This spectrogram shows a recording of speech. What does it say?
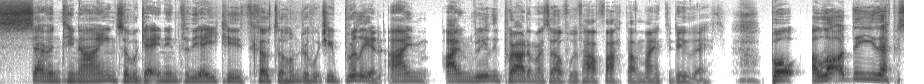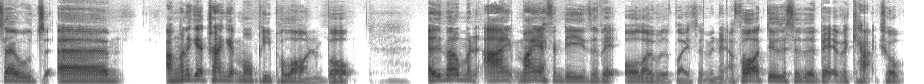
79 so we're getting into the 80s to go to 100 which is brilliant. I'm i'm really proud of myself with how fast i've managed to do this. But a lot of these episodes um i'm gonna get try and get more people on but at the moment i my f&d is a bit all over the place at the minute. I thought i'd do this as a bit of a catch up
